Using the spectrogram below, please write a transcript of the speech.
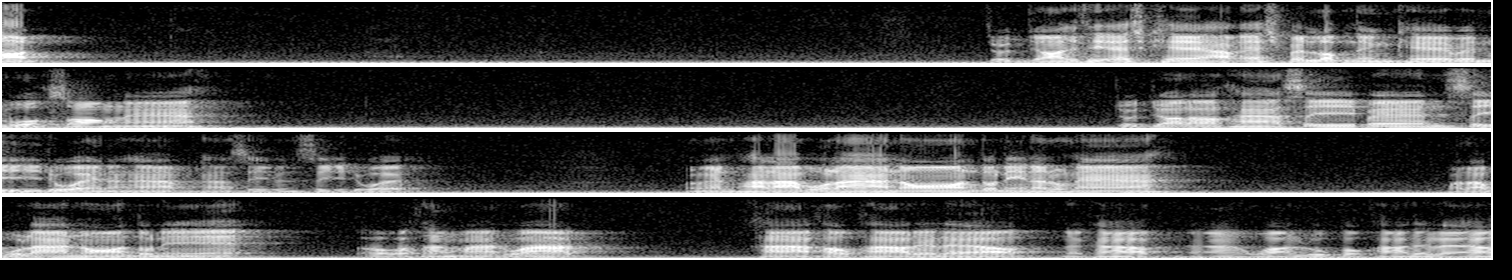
อด จุดยอดอยู่ที่ hk ครับ h เป็นลบ 1k เป็นบวก 2 นะ จุดยอดแล้วค่า c เป็น 4 ด้วยนะครับ ค่า c เป็น 4 ด้วยเพราะงั้นพาราโบลานอนตัวนี้นะลูกนะ พาราโบลานอนตัวนี้ เราก็สามารถวาด ค่าคร่าวๆได้แล้วนะครับนะวาดรูปคร่าวๆได้แล้ว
